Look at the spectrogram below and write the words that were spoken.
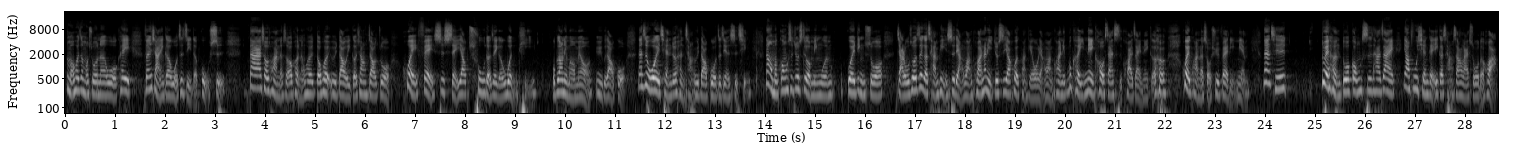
怎么会这么说呢？我可以分享一个我自己的故事。大家收团的时候，可能会都会遇到一个像叫做会费是谁要出的这个问题。我不知道你们有没有遇到过，但是我以前就很常遇到过这件事情。那我们公司就是有明文规定说，假如说这个产品是两万块，那你就是要汇款给我两万块，你不可以内扣三十块在那个 汇款的手续费里面。那其实对很多公司，他在要付钱给一个厂商来说的话，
